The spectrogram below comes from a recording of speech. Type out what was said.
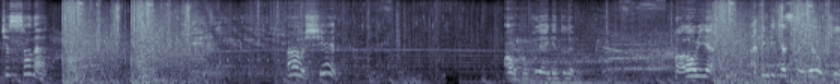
Just saw that. Oh shit. Oh, hopefully I get to the... Oh yeah, I think it gets the yellow key.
